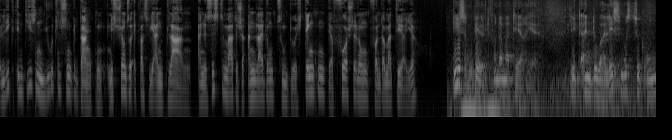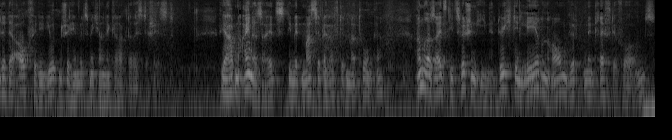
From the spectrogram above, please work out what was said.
liegt in diesen newtonschen Gedanken nicht schon so etwas wie ein Plan, eine systematische Anleitung zum Durchdenken der Vorstellung von der Materie? Diesem Bild von der Materie liegt ein Dualismus zugrunde, der auch für die newtonsche Himmelsmechanik charakteristisch ist. Wir haben einerseits die mit Masse behafteten Atome, andererseits die zwischen ihnen durch den leeren Raum wirkenden Kräfte vor uns,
